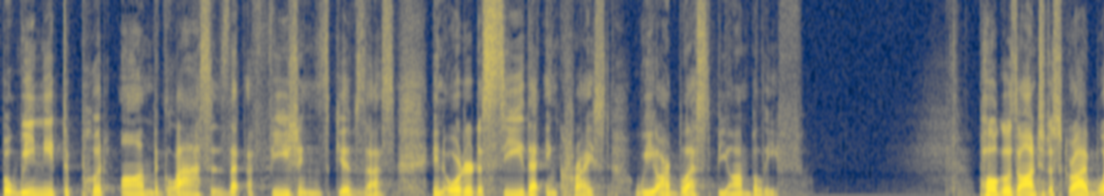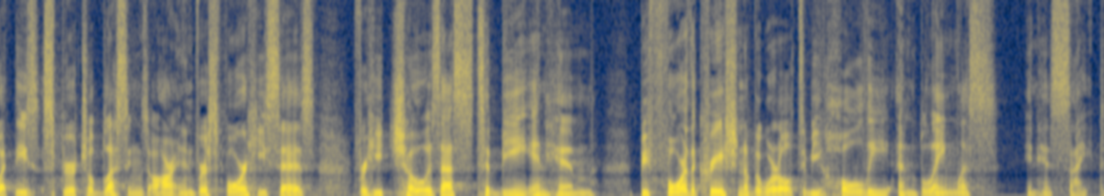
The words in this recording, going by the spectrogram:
But we need to put on the glasses that Ephesians gives us in order to see that in Christ we are blessed beyond belief. Paul goes on to describe what these spiritual blessings are. And in verse 4, he says, For he chose us to be in him before the creation of the world to be holy and blameless in his sight.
